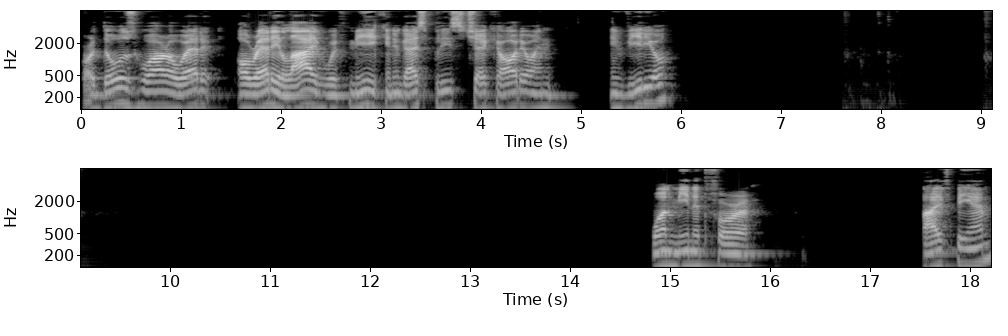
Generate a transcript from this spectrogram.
For those who are already already live with me, can you guys please check audio and, and video? One minute for 5 p.m.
